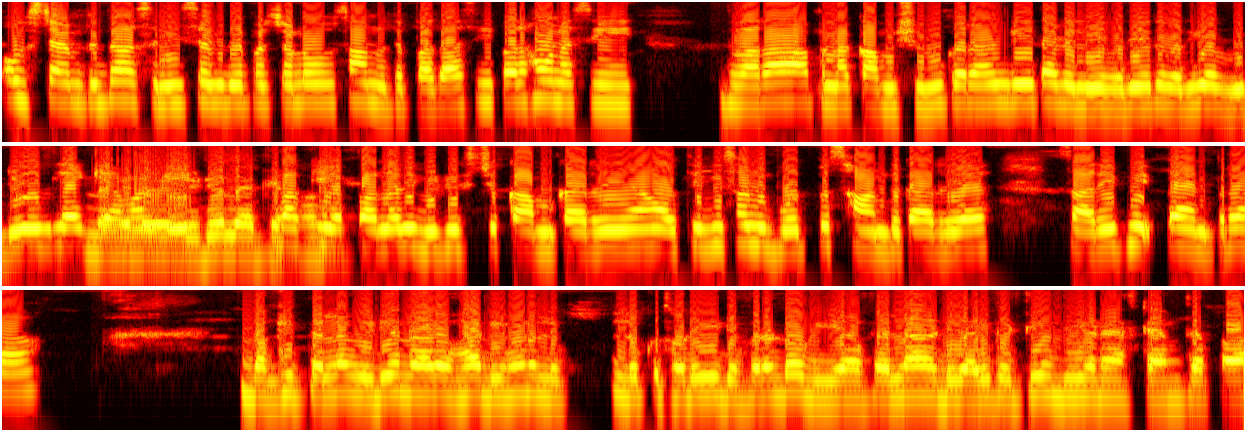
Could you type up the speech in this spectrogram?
ਉਸ ਟਾਈਮ ਤੇ ਦੱਸ ਨਹੀਂ ਸਕਦੇ ਪਰ ਚਲੋ ਸਾਨੂੰ ਤੇ ਪਤਾ ਸੀ। ਪਰ ਹੁਣ ਅਸੀਂ ਦੁਬਾਰਾ ਆਪਣਾ ਕੰਮ ਸ਼ੁਰੂ ਕਰਾਂਗੇ ਤੁਹਾਡੇ ਲਈ ਵਧੀਆ ਤੋਂ ਵਧੀਆ ਵੀਡੀਓਜ਼ ਲੈ ਕੇ ਆਵਾਂਗੇ। video ਲੈ ਕੇ ਬਾਕੀ। ਆਪਾਂ ਉਹਨਾਂ ਦੀ ਵੀਡੀਓਜ਼ 'ਚ ਕੰਮ ਕਰ ਰਹੇ ਹਾਂ ਉੱਥੇ ਵੀ ਸਾਨੂੰ ਬਹੁਤ ਪਸੰਦ ਕਰ ਰਿਹਾ ਸਾਰੇ ਭੈ- ਭੈਣ ਭਰਾ। ਬਾਕੀ ਪਹਿਲਾਂ ਵੀਡੀਓ ਨਾਲ ਸਾਡੀ ਹੁਣ ਲੁੱਕ ਥੋੜੀ ਜਿਹੀ ਡਿਫਰੈਂਟ ਹੋ ਗਈ ਆ। ਪਹਿਲਾਂ ਡਿਵਾਈਡ ਕੱਟੀ ਹੁੰਦੀ ਹੈ ਇਸ ਟਾਈਮ ਤੇ ਆਪਾਂ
